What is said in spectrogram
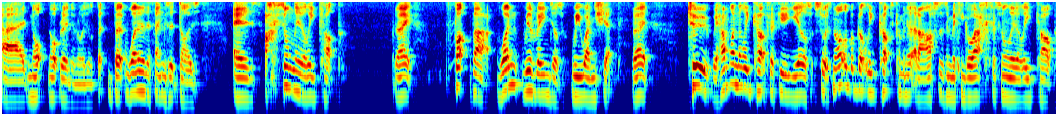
uh, not not Brendan Rodgers but but one of the things it does is oh, it's only the League Cup right? Fuck that. One we're Rangers. We win shit right? Two we haven't won the League Cup for a few years so it's not like we've got League Cups coming out our arses and we can go ah it's only the League Cup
